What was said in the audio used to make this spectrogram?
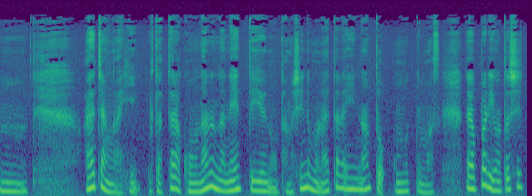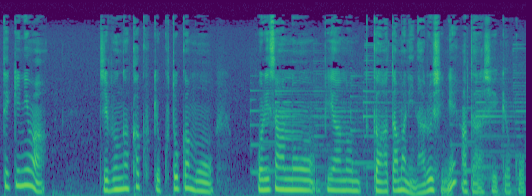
うんあやちゃんが歌ったらこうなるんだねっていうのを楽しんでもらえたらいいなと思ってます。でやっぱり私的には自分が書く曲とかも堀さんのピアノが頭になるしね新しい曲を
